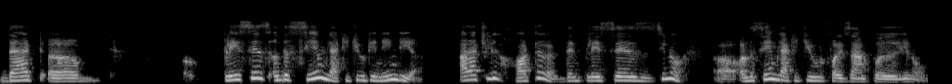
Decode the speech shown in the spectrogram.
that um, places on the same latitude in India are actually hotter than places, you know, uh, on the same latitude, for example, you know,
